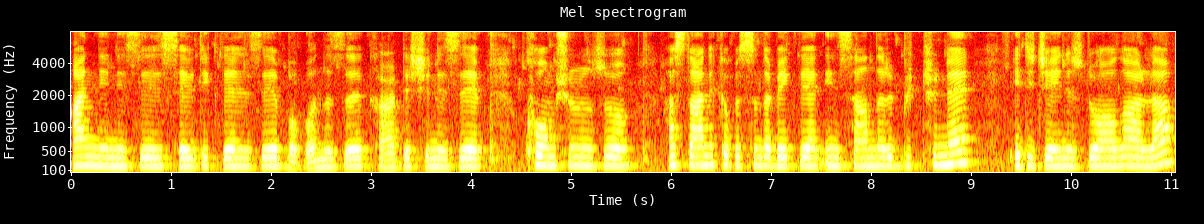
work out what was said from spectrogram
annenizi, sevdiklerinizi, babanızı, kardeşinizi, komşunuzu, hastane kapısında bekleyen insanları bütüne edeceğiniz dualarla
